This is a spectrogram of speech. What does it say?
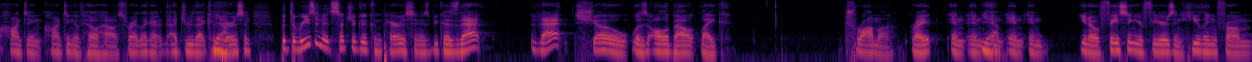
haunting, haunting of Hill House, right? Like I, I drew that comparison. But the reason it's such a good comparison is because that that show was all about like trauma, right? And and Yeah. and, and and you know facing your fears and healing from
